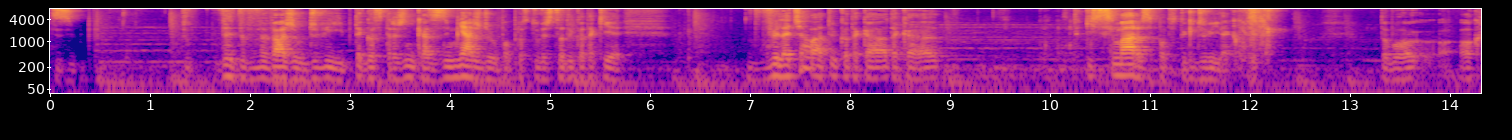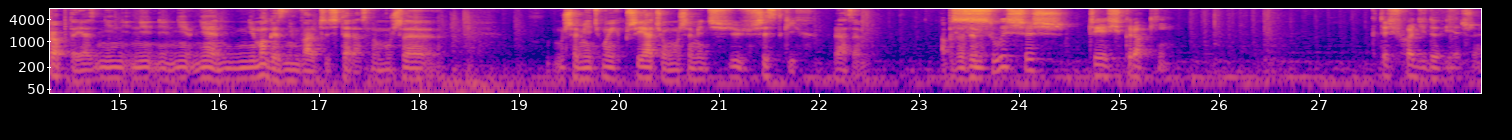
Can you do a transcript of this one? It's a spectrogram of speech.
Z, wy, wyważył drzwi tego strażnika, zmiażdżył po prostu, wiesz co, tylko takie... Wyleciała tylko taka, taka... Taki smar spod tych drzwi, tak... To było okropne. Ja nie, nie, nie, nie, nie, mogę z nim walczyć teraz. No muszę... Muszę mieć moich przyjaciół, muszę mieć wszystkich razem. A poza tym... Słyszysz czyjeś kroki. Ktoś wchodzi do wieży.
